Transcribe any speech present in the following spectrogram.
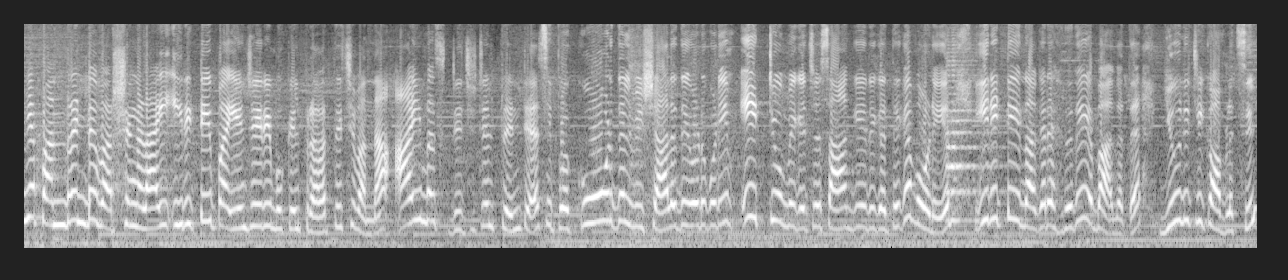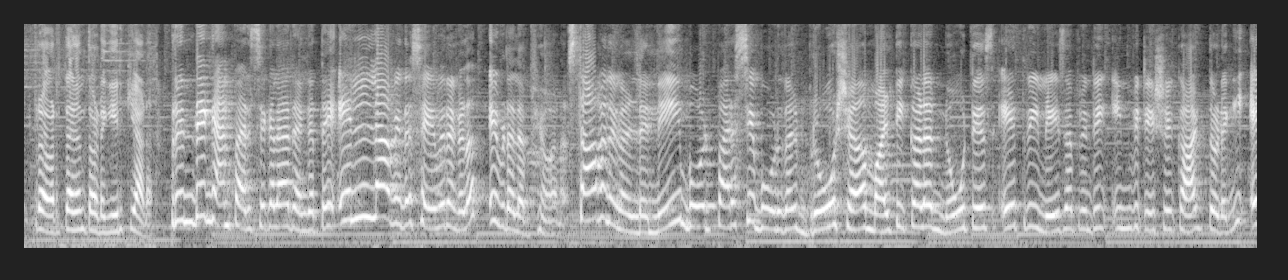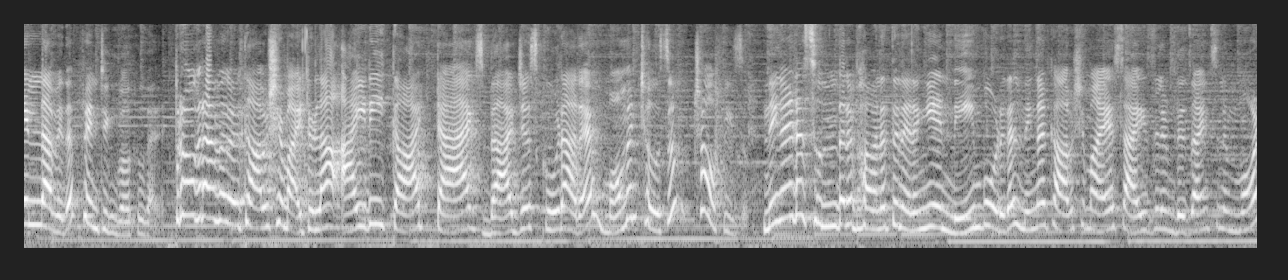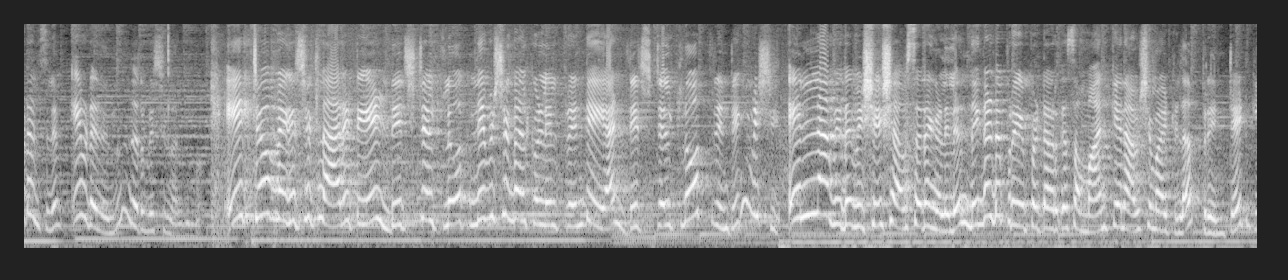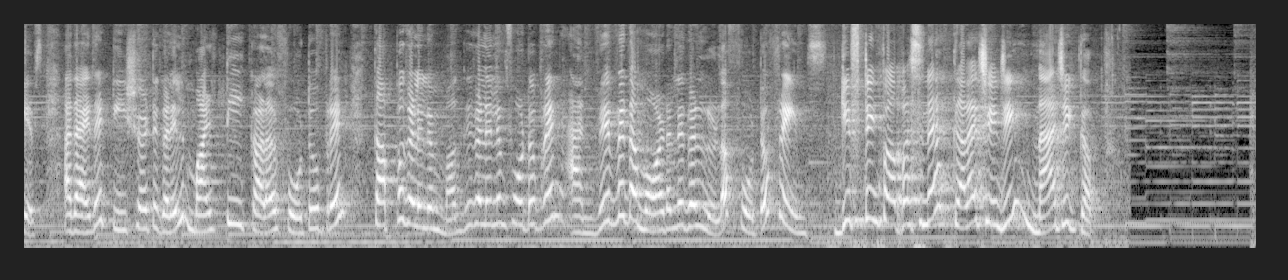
കഴിഞ്ഞ പന്ത്രണ്ട് വർഷങ്ങളായി ഇരിട്ടി പയ്യഞ്ചേരി ബുക്കിൽ പ്രവർത്തിച്ചു വന്ന ഐ മസ് ഡിജിറ്റൽ പ്രിന്റേഴ്സ് ഇപ്പോൾ കൂടുതൽ വിശാലതയോടുകൂടിയും ഏറ്റവും മികച്ച സാങ്കേതിക തികവോടെയും ഇരിട്ടി നഗര ഹൃദയഭാഗത്ത് യൂണിറ്റി കോംപ്ലക്സിൽ പ്രവർത്തനം തുടങ്ങിയിരിക്കുകയാണ്. പ്രിന്റിംഗ് ആൻഡ് പരസ്യകലാ രംഗത്തെ എല്ലാവിധ സേവനങ്ങളും ഇവിടെ ലഭ്യമാണ്. സ്ഥാപനങ്ങളുടെ നെയിം ബോർഡ് പരസ്യ ബോർഡുകൾ brochure multi colour notice A three laser printing invitation card തുടങ്ങി എല്ലാവിധ പ്രിന്റിംഗ് വർക്കുകൾ പ്രോഗ്രാമുകൾക്ക് ആവശ്യമായിട്ടുള്ള I D card tags badges കൂടാതെ മൊമെന്റോസും ട്രോഫീസും നിങ്ങളുടെ സുന്ദര ഭവനത്തിന് ഇണങ്ങിയ നെയിം ബോർഡുകൾ നിങ്ങൾക്ക് ആവശ്യമായ സൈസിലും ഡിസൈൻസിലും മോഡൽസിലും ഇവിടെ നിന്നും നിർമ്മിച്ചു നൽകുന്നു. ഏറ്റവും മികച്ച ക്ലാരിറ്റിയിൽ ഡിജിറ്റൽ ക്ലോത്ത് നിമിഷങ്ങൾക്കുള്ളിൽ പ്രിന്റ് ചെയ്യാൻ ഡിജിറ്റൽ ക്ലോത്ത് പ്രിന്റിംഗ് മെഷീൻ. എല്ലാവിധ വിശേഷ അവസരങ്ങളിലും നിങ്ങളുടെ പ്രിയപ്പെട്ടവർക്ക് സമ്മാനിക്കാൻ ആവശ്യമായിട്ടുള്ള പ്രിന്റഡ് ഗിഫ്റ്റ്സ് അതായത് ടീഷർട്ടുകളിൽ മൾട്ടി കളർ ഫോട്ടോ പ്രിന്റ് കപ്പുകളിലും മഗ്ഗുകളിലും ഫോട്ടോ പ്രിന്റ് ആൻഡ് വിവിധ മോഡലുകളിലുള്ള ഫോട്ടോ ഫ്രെയിംസ് ഗിഫ്റ്റിംഗ് പർപ്പസിന് കളർ ചേഞ്ചിങ് മാജിക് കപ്പ്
